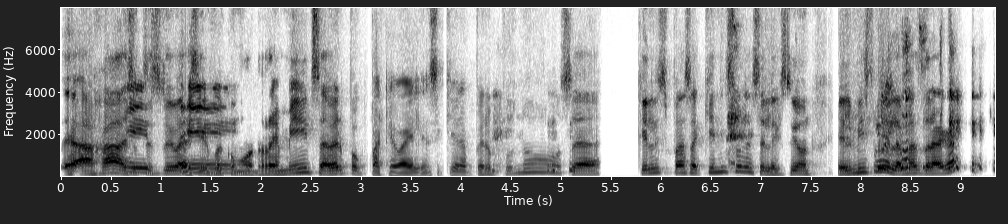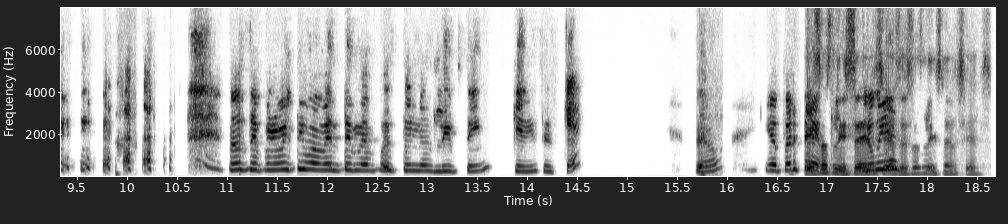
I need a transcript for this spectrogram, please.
Eh, Ajá, eso te, te iba a decir, fue Este, como remix, a ver, para que bailen siquiera, pero pues no, o sea, ¿qué les pasa? ¿Quién hizo la selección? ¿El mismo de la más draga? no sé, pero últimamente me ha puesto unos lip sync que dices, ¿qué? ¿No? Y aparte, Esas licencias, esas licencias.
